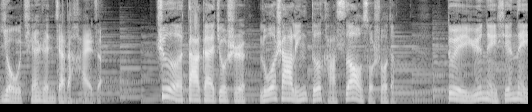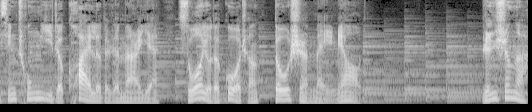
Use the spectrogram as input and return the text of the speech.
有钱人家的孩子，这大概就是罗莎琳·德卡斯奥所说的：“对于那些内心充溢着快乐的人们而言，所有的过程都是美妙的。”人生啊，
